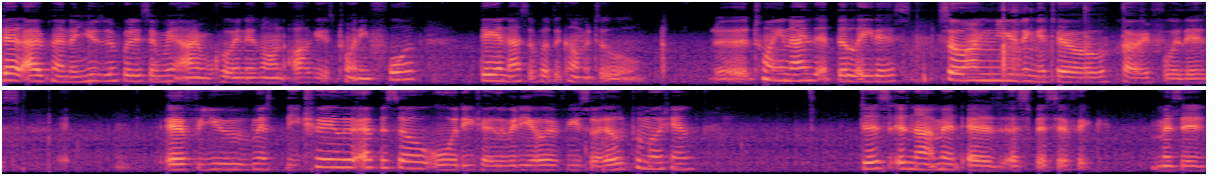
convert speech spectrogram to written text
that I plan on using for this segment. I'm recording this on August 24th. They are not supposed to come until the 29th at the latest. So I'm using a tarot card for this. If you missed the trailer episode or the trailer video, if you saw those promotions, this is not meant as a specific message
